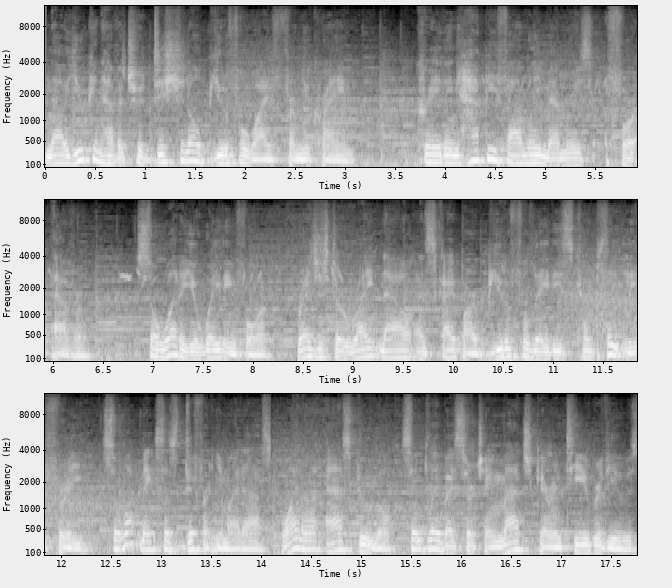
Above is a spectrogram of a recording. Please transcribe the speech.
Now you can have a traditional beautiful wife from Ukraine, creating happy family memories forever. So what are you waiting for? Register right now and Skype our beautiful ladies completely free. So what makes us different, you might ask? Why not ask Google simply by searching Match Guarantee Reviews?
